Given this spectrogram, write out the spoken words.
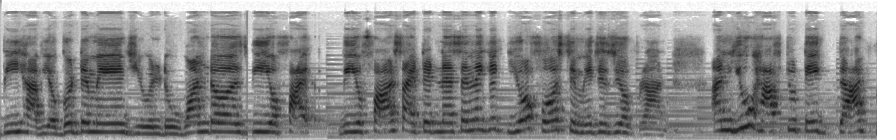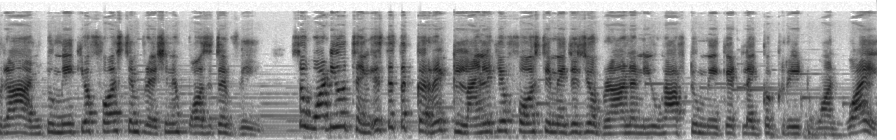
be have your good image you will do wonders be your fi- be your far-sightedness and like, like your first image is your brand and you have to take that brand to make your first impression in a positive way. So what do you think? Is this the correct line? Like your first image is your brand and you have to make it like a great one. Why?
